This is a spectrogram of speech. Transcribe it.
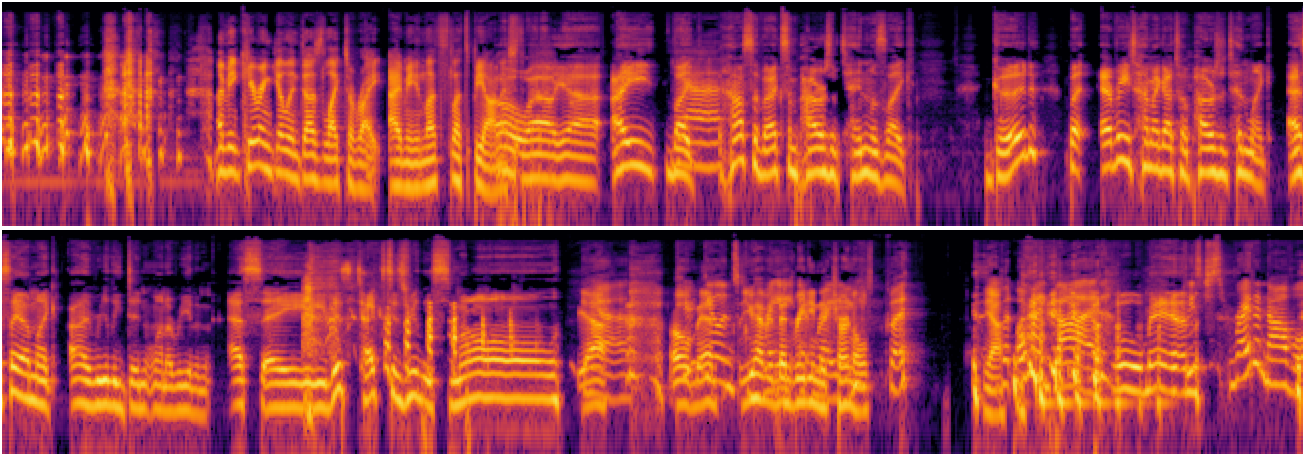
I mean, Kieron Gillen does like to write. I mean, let's let's be oh, honest. Oh wow, yeah. I like yeah. House of X and Powers of Ten was like good, but every time I got to a Powers of 10 like essay, I'm like, I really didn't want to read an essay. This text is really small. Yeah. yeah. Oh Kieran man. Gillen's so you haven't been reading writing, Eternals. But yeah. But oh my god. oh man. Please just write a novel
